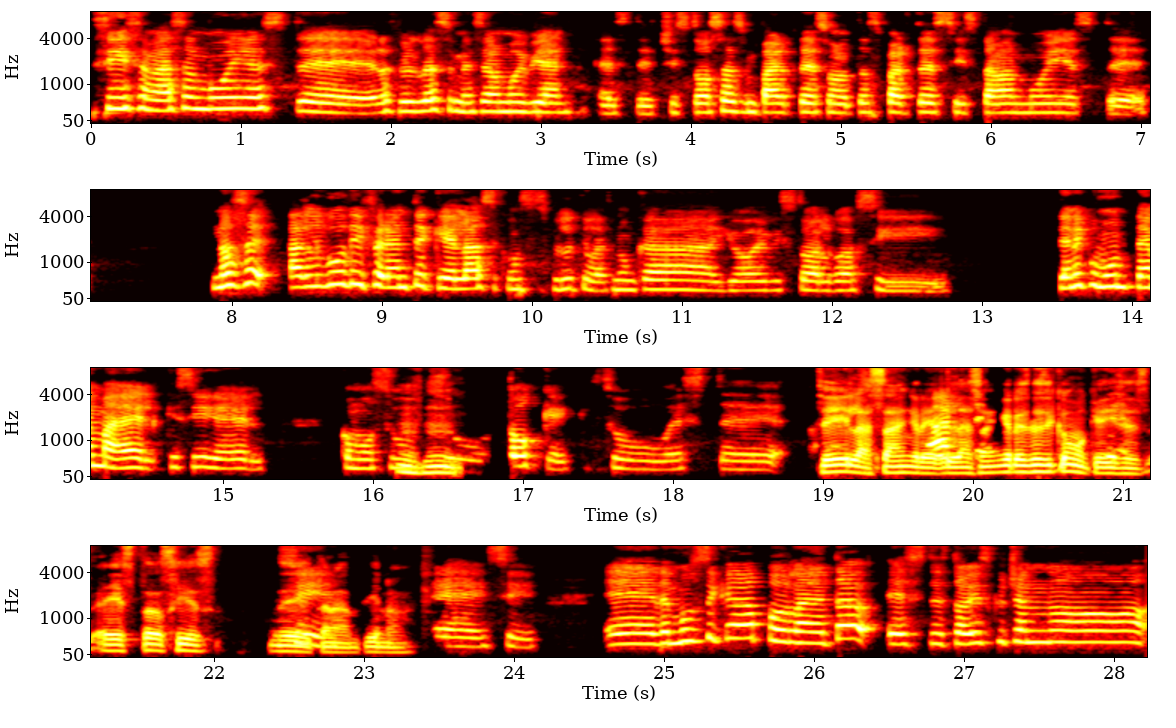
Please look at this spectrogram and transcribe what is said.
sí, se me hacen muy, este, las películas se me hicieron muy bien, este, chistosas en partes, en otras partes sí estaban muy, este, no sé, algo diferente que él hace con sus películas. Nunca yo he visto algo así. Tiene como un tema él, que sigue él, como su, su toque, su este. Sí, la sangre, la sangre es así como que dices, esto sí es de Tarantino. Eh, sí. Eh, de música, pues la neta, este, estoy escuchando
